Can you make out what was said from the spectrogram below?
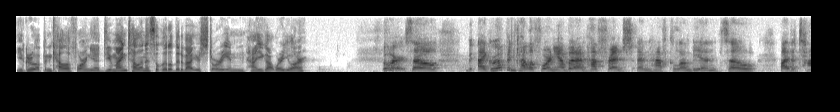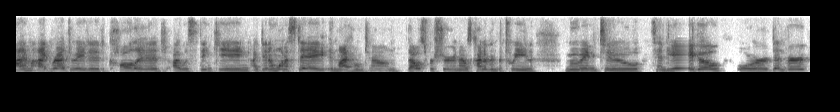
You grew up in California. Do you mind telling us a little bit about your story and how you got where you are? Sure. So I grew up in California, but I'm half French and half Colombian. So by the time I graduated college, I was thinking I didn't want to stay in my hometown. That was for sure. And I was kind of in between moving to San Diego or Denver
